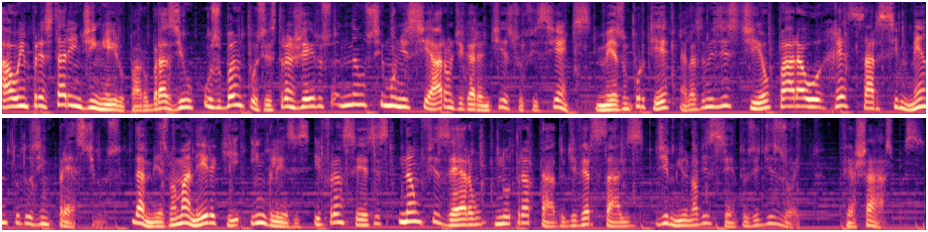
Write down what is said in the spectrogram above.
Ao emprestarem dinheiro para o Brasil, os bancos estrangeiros não se municiaram de garantias suficientes, mesmo porque elas não existiam para o ressarcimento dos empréstimos, da mesma maneira que ingleses e franceses não fizeram no Tratado de Versalhes de 1918. Fecha aspas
